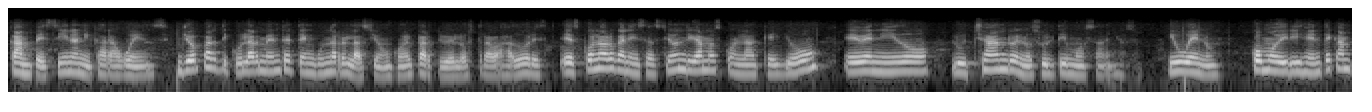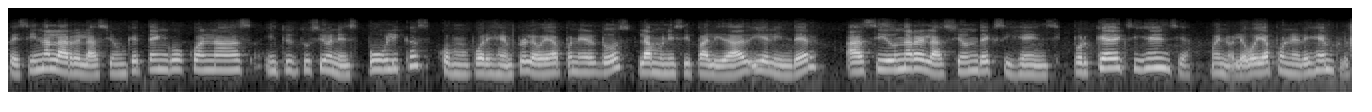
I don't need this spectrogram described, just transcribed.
campesina nicaragüense. Yo particularmente tengo una relación con el Partido de los Trabajadores. Es con la organización, digamos, con la que yo he venido luchando en los últimos años. Y bueno, como dirigente campesina, la relación que tengo con las instituciones públicas, como por ejemplo le voy a poner dos, la municipalidad y el INDER, ha sido una relación de exigencia. ¿Por qué de exigencia? Bueno, le voy a poner ejemplos.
